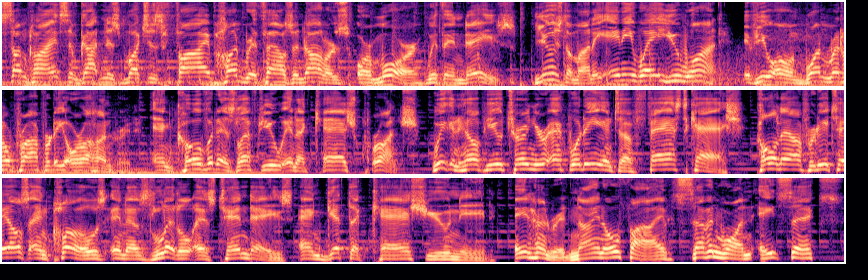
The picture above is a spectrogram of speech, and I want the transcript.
Some clients have gotten as much as $500,000 or more within days. Use the money any way you want. If you own one rental property or a hundred, and COVID has left you in a cash crunch, we can help you turn your equity into fast cash. Call now for details and close in as little as 10 days and get the cash you need. 800 905 7186.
